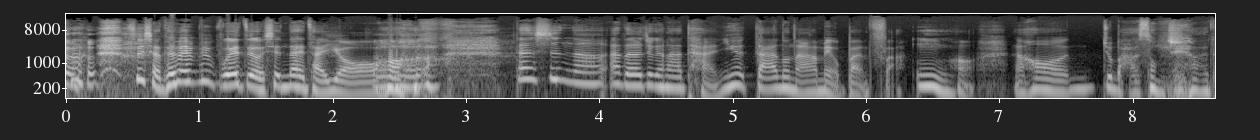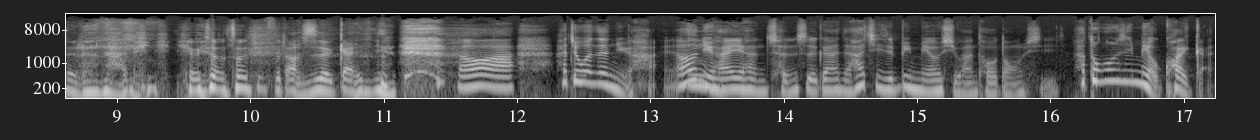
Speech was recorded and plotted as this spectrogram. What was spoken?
所以小太妹并不会只有现代才有，哦，嗯、但是呢，阿德勒就跟他谈，因为大家都拿他没有办法，嗯，好，然后就把他送去阿德勒那里，有一种送去辅导室的概念。然后啊，他就问这女孩，然后女孩也很诚实跟他讲，她其实并没有喜欢偷东西，她偷东西没有快感。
